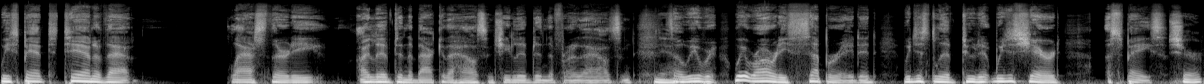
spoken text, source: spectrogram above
we spent 10 of that last 30 I lived in the back of the house and she lived in the front of the house and Yeah. so we were we were already separated. We just lived two we just shared a space. Sure.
